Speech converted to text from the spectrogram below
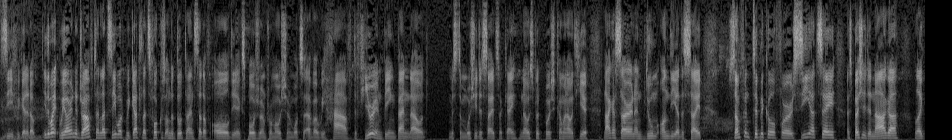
see if we get it up. Either way, we are in the draft and let's see what we got. Let's focus on the Dota instead of all the exposure and promotion whatsoever we have. The Furion being banned out Mr. Mushi decides, okay, no split push coming out here. Naga Siren and Doom on the other side. Something typical for C, I'd say, especially the Naga. Like,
